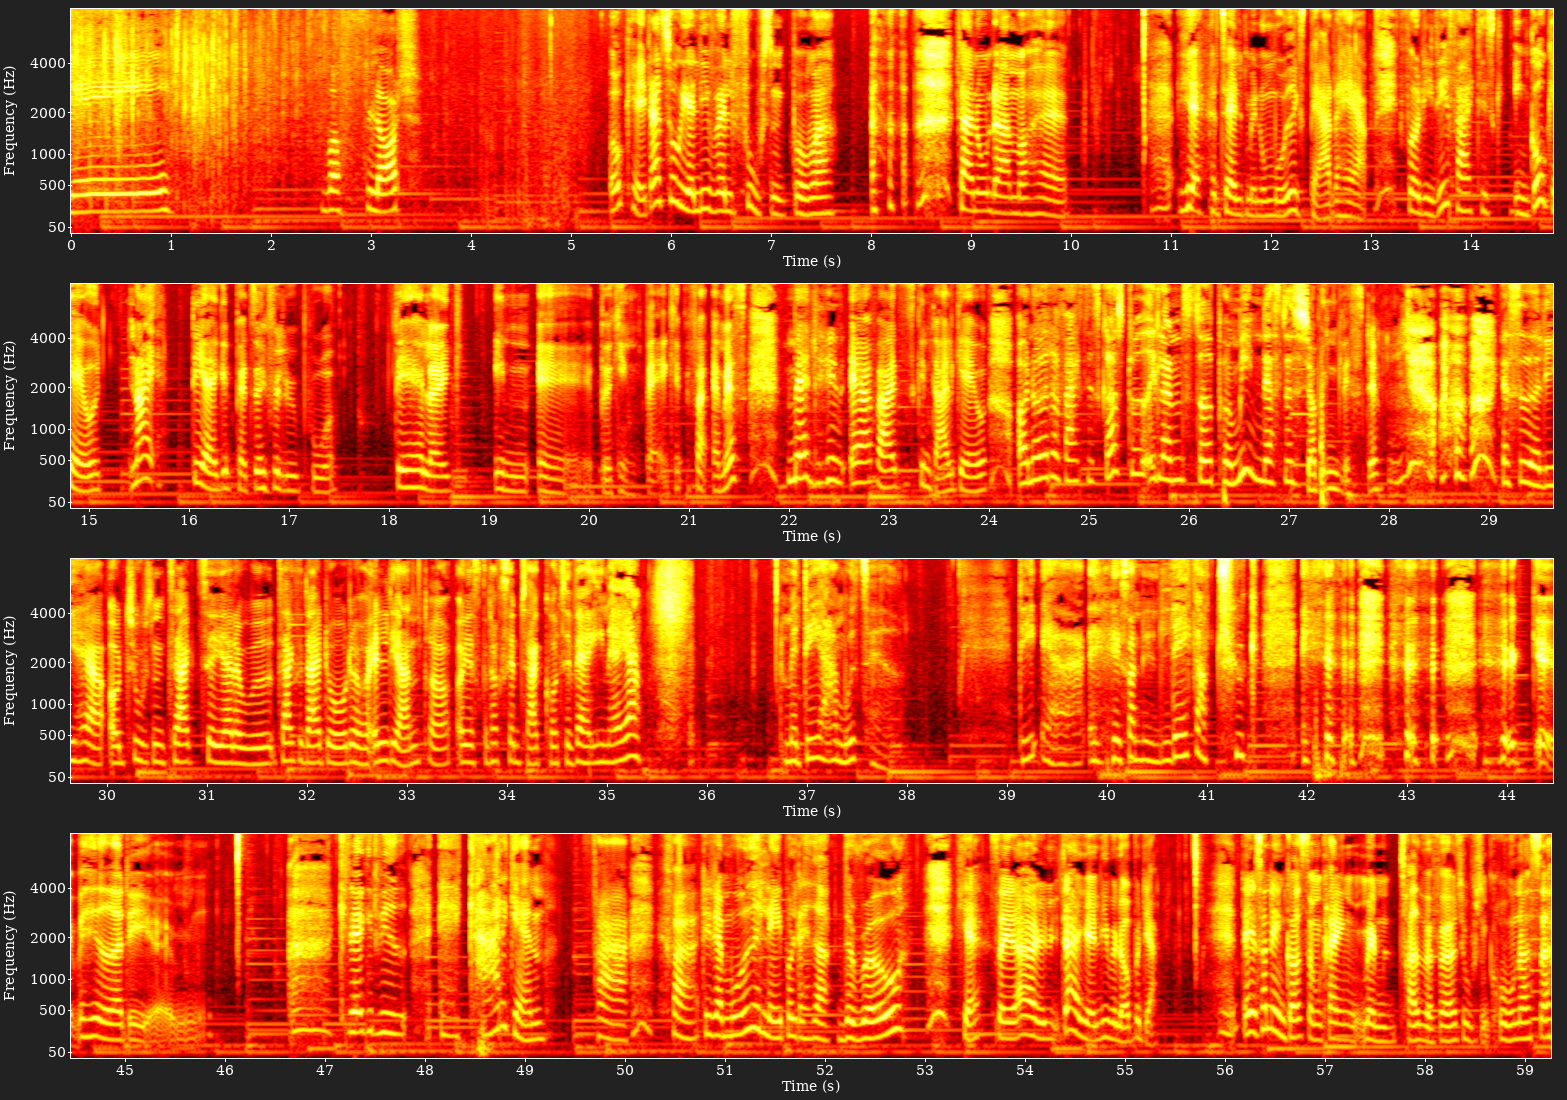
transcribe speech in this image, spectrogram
Nej. Hvor flot. Okay, der tog jeg alligevel fusen på mig. der er nogen, der må have ja, har talt med nogle modeksperter her. Fordi det er faktisk en god gave. Nej, det er ikke et Patek Philippe Det er heller ikke en øh, Birkin bag fra MS, men det er faktisk en dejlig gave, og noget, der faktisk også stod et eller andet sted på min næste shoppingliste. Jeg sidder lige her, og tusind tak til jer derude. Tak til dig, Dorte, og alle de andre, og jeg skal nok sende tak kort til hver en af jer. Men det, jeg har modtaget, det er øh, sådan en lækker, tyk, øh, øh, øh, øh, hvad hedder det, øh, knækket hvid øh, cardigan fra, fra det der modelabel, der hedder The Row. Ja, så der, er, der er jeg alligevel oppe der. Det er sådan en kost omkring mellem 30 og 40.000 kroner, så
